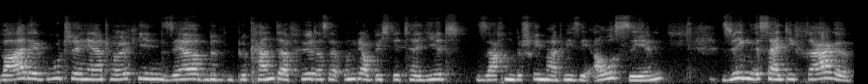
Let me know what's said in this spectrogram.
war der gute Herr Tolkien sehr be bekannt dafür, dass er unglaublich detailliert Sachen beschrieben hat, wie sie aussehen. Deswegen ist halt die Frage,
